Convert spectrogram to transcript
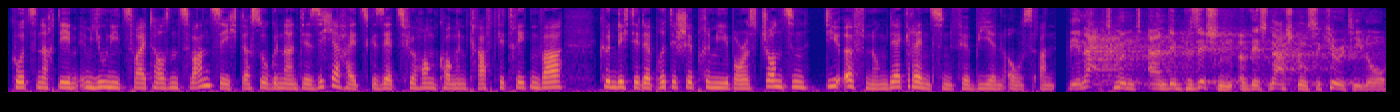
Kurz nachdem im Juni 2020 das sogenannte Sicherheitsgesetz für Hongkong in Kraft getreten war, kündigte der britische Premier Boris Johnson die Öffnung der Grenzen für BNOs an. The enactment and imposition of this national security law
